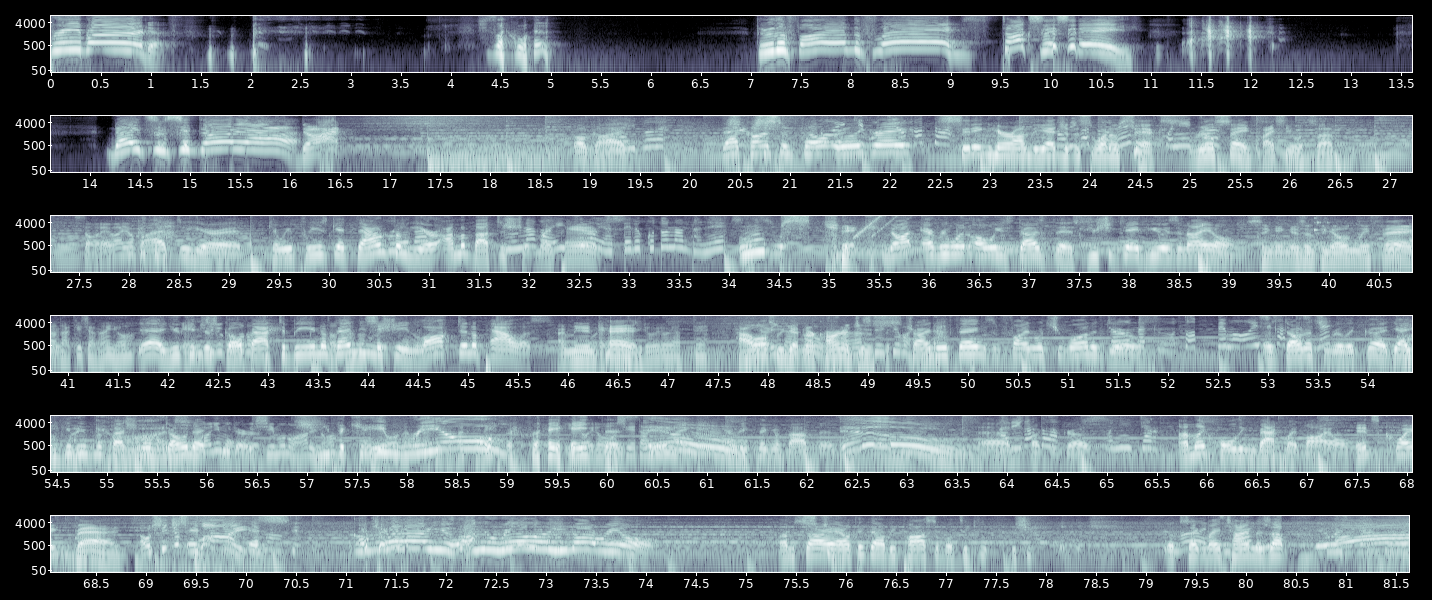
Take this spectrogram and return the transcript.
Freebird! She's like, what? Through the fire and the flames! Toxicity! Knights of Sidonia! Dot! Oh god. That concert felt really great. Sitting here on the edge of this 106. Real safe. I see what's up. Glad to hear it. Can we please get down from here? I'm about to shit my pants. Oops, kick. Not everyone always does this. You should debut as an idol. Singing isn't the only thing. Yeah, you can just go back to being a vending machine locked in a palace. I mean, hey, how else we getting our carnages? Just try new things and find what you want to do. Those donuts are really good. Yeah, you oh can be a professional oh God. donut eater. She became real? I hate this. Ew. Everything about this. Ew. Uh, That's fucking gross. I'm like holding back my bile. It's quite bad. Oh, she just it's, flies! It's, okay, what are you? Are you real or are you not real? I'm sorry, I don't think that'll be possible. Tiki, she... Looks like my time is up. It was oh.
